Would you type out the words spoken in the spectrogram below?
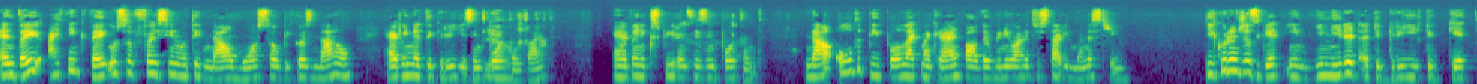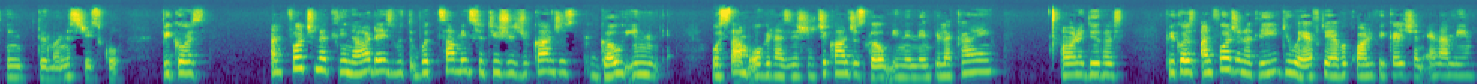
and they i think they also facing with it now more so because now having a degree is important right? Having experience is important. Now older people like my grandfather when he wanted to study ministry he couldn't just get in. He needed a degree to get into the ministry school because unfortunately nowadays with, with some institutions you can't just go in or some organizations you can't just go in and then be like hey i want to do this because unfortunately you have to have a qualification and i mean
